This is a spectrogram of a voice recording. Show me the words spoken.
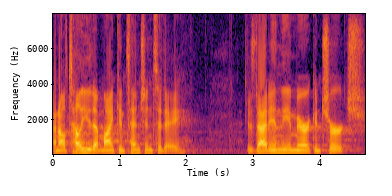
And I'll tell you that my contention today is that in the American church,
